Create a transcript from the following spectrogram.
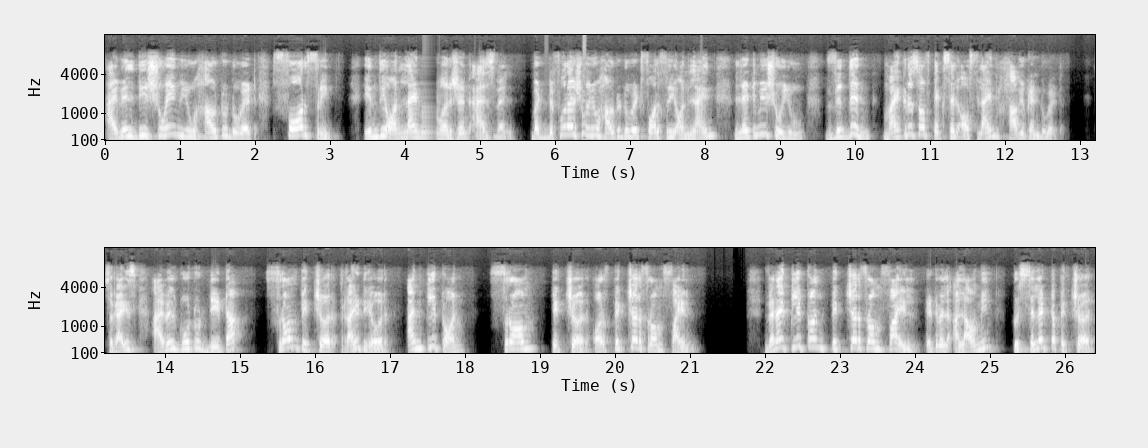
I will be showing you how to do it for free in the online version as well. But before I show you how to do it for free online, let me show you within Microsoft Excel offline how you can do it. So guys, I will go to data from picture right here and click on from picture or picture from file. When I click on picture from file, it will allow me to select a picture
